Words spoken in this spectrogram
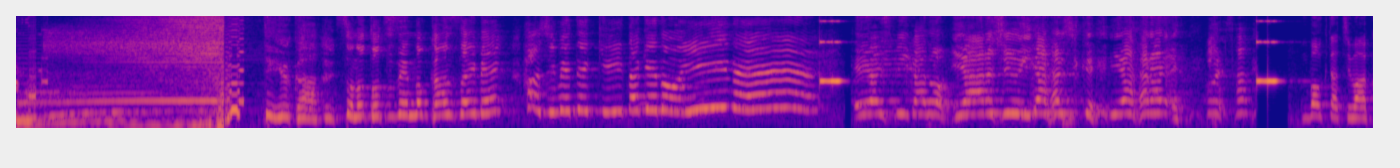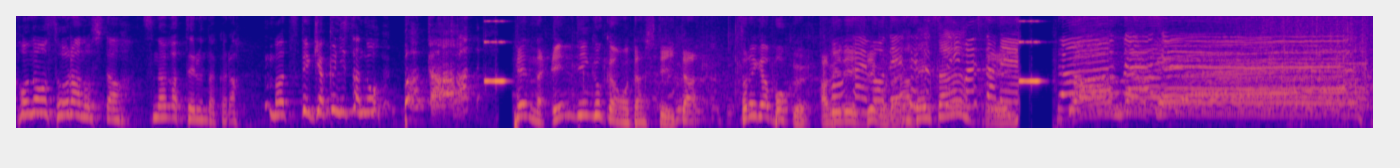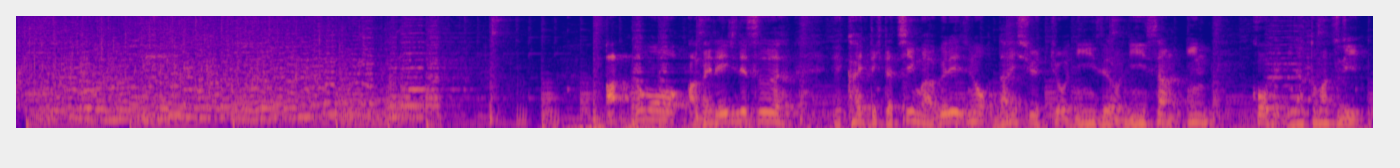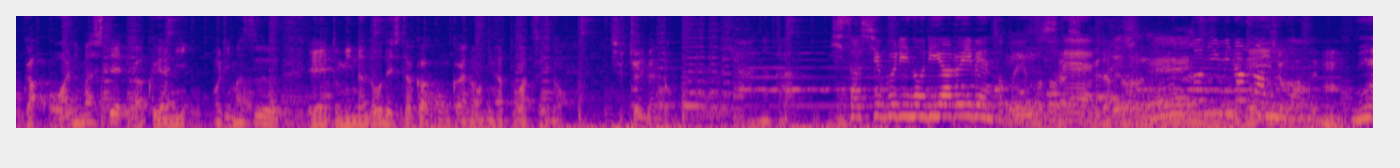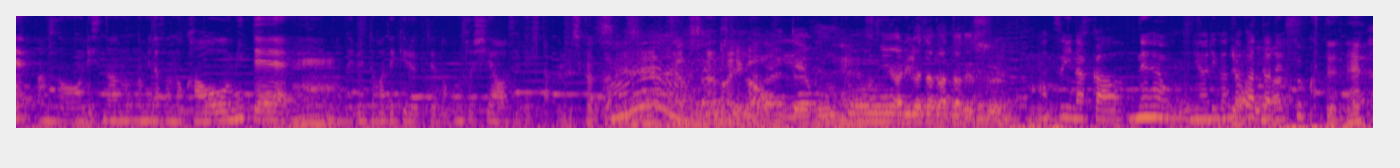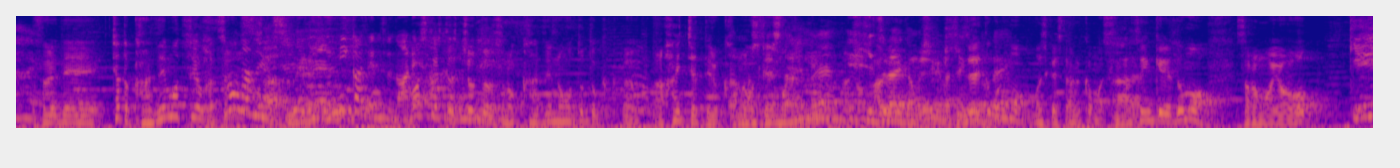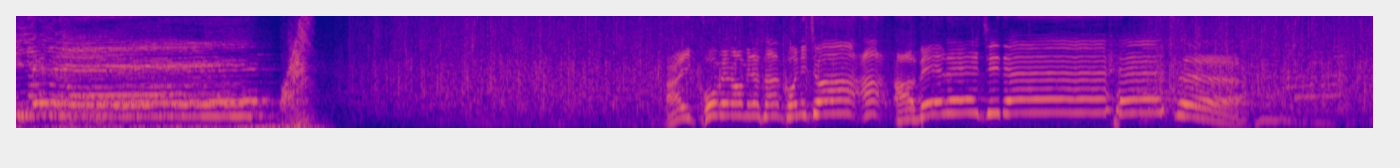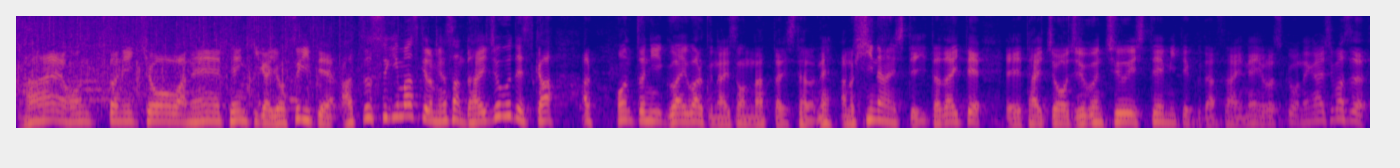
っていうかその突然の関西弁初めて聞いたけどいいね。AI スピーカーの伊原州五十嵐区伊原えごめんなさい。僕たちはこの空の下つながってるんだから。松手逆にさんのバカ変なエンディング感を出していた。それが僕アベレージでございます。安倍さん作りましたね。どんあどうもアベレージです。え帰ってきたチームアベレージの大出張2023 in 神戸港祭りが終わりまして楽屋におります。えーとみんなどうでしたか？今回の港祭りの出張イベント。いやーなんか久しぶりのリアルイベントということで、久しぶりだったですね。本当に皆さ2年以上んのだって。うんねあのリスナーの皆さんの顔を見て、うん。あのイベントができるっていうのは本当に幸せでした。嬉しかったね。たくさみんなのん来ていた笑顔だいて本当にありがたかったです、暑い中ね本当にありがたかったです。暑くてね、はい。それでちょっと風も強かったです。そうなのよ。海風っつうのあれ。もしかしたらちょっとその風の音とかあ入っちゃってる可能性もね聞きづらいかもしれませんけどね。聞きづらいところももしかしたらあるかもしれませんけれども、その模様を聞いてねはい神戸の皆さんこんにちは。あアベレージです。はい本当に今日はね天気が良すぎて暑すぎますけど皆さん大丈夫ですか？あの本当に具合悪くなりそうになったりしたらねあの避難していただいて、えー体調を十分注意してみてくださいね。よろしくお願いします。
